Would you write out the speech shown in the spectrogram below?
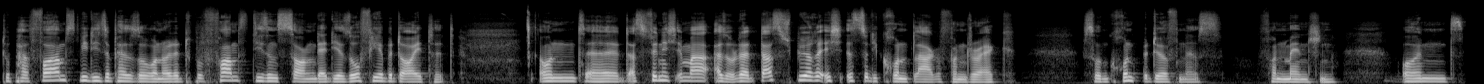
Du performst wie diese Person oder du performst diesen Song, der dir so viel bedeutet. Und äh, das finde ich immer, also oder das spüre ich, ist so die Grundlage von Drag so ein Grundbedürfnis von Menschen. Und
